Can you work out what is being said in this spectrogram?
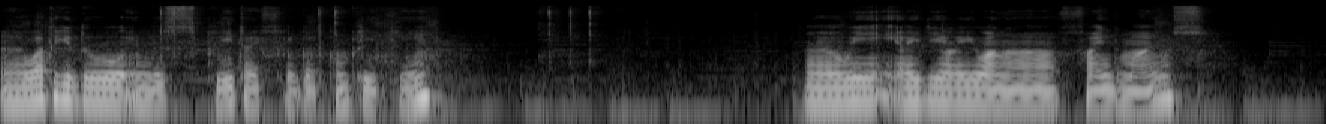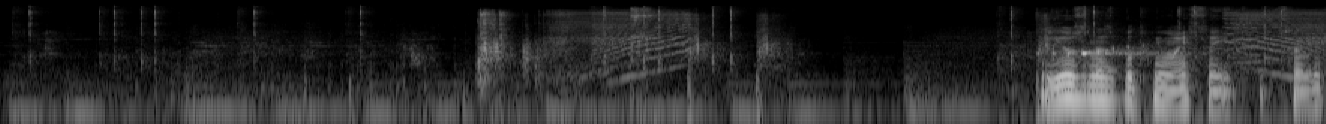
Uh, what do you do in this split? I forgot completely. Uh, we ideally wanna find mines. Useless, but we might save. Sell it.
